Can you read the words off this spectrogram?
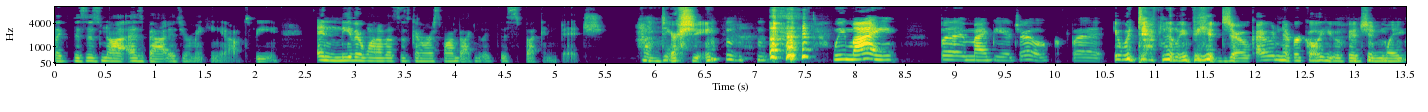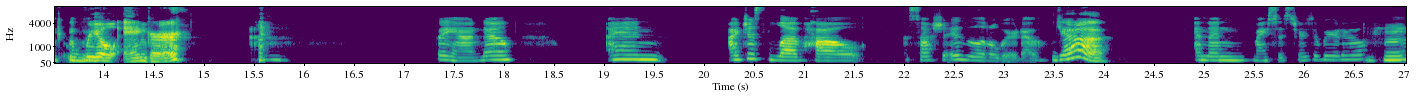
like, this is not as bad as you're making it out to be and neither one of us is gonna respond back and be like, "This fucking bitch, how dare she?" we might, but it might be a joke. But It would definitely be a joke. I would never call you a bitch in like real anger. but yeah, no. And I just love how Sasha is a little weirdo. Yeah. And then my sister's a weirdo. hmm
